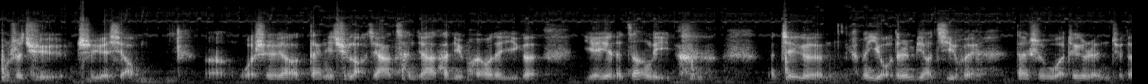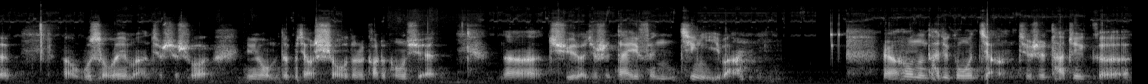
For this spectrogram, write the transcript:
不是去吃夜宵，啊，我是要带你去老家参加他女朋友的一个爷爷的葬礼。这个可能有的人比较忌讳，但是我这个人觉得，啊，无所谓嘛，就是说，因为我们都比较熟，都是高中同学，那去了就是带一份敬意吧。然后呢，他就跟我讲，就是他这个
